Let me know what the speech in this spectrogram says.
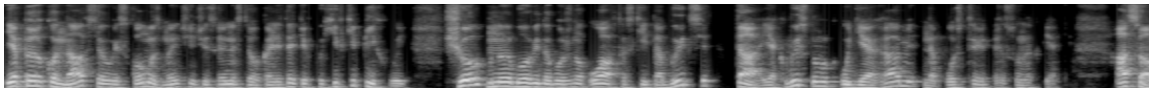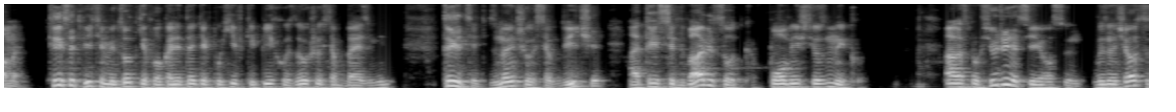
я переконався у різкому зменшенні чисельності локалітетів пухівки піхової, що мною було відображено у авторській таблиці та як висновок у діаграмі на постері рисунок 5. А саме, 38% локалітетів пухівки піху залишився без змін, 30 зменшилося вдвічі, а 32% повністю зникли. А розповсюдження цієї рослини визначалося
